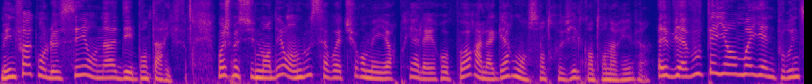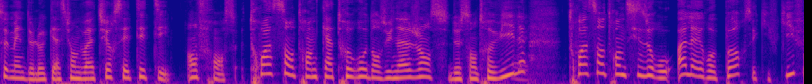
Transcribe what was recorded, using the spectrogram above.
Mais une fois qu'on le sait, on a des bons tarifs. Moi, je me suis demandé, on loue sa voiture au meilleur prix à l'aéroport, à la gare ou en centre-ville quand on arrive? Eh bien, vous payez en moyenne pour une semaine de location de voiture cet été en France 334 euros dans une agence de centre-ville, 336 euros à l'aéroport, c'est kiff kiff,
